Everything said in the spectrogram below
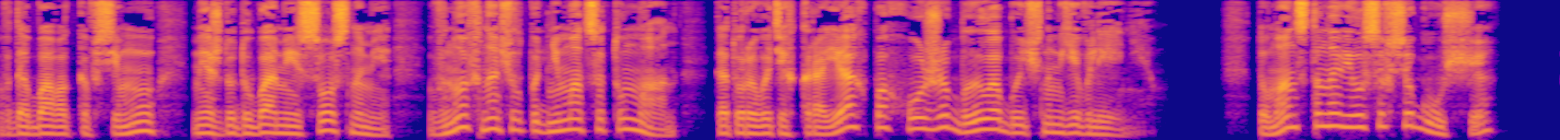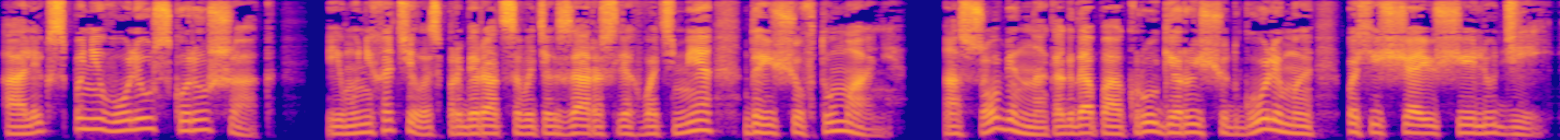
Вдобавок ко всему, между дубами и соснами вновь начал подниматься туман, который в этих краях, похоже, был обычным явлением. Туман становился все гуще, Алекс поневоле ускорил шаг. Ему не хотелось пробираться в этих зарослях во тьме, да еще в тумане. Особенно, когда по округе рыщут големы, похищающие людей.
